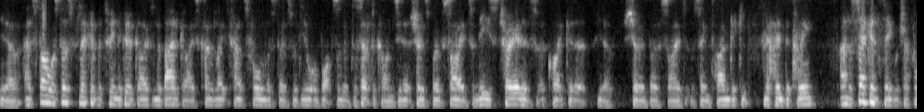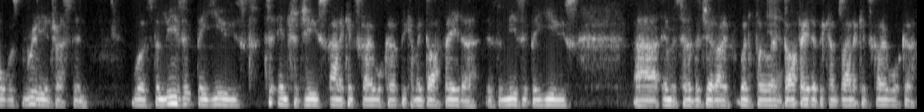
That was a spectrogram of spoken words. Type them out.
You know, and Star Wars does flicker between the good guys and the bad guys, kind of like Transformers does with the Autobots and the Decepticons. You know, it shows both sides, and these trailers are quite good at you know showing both sides at the same time. They keep flipping between. And the second thing, which I thought was really interesting, was the music they used to introduce Anakin Skywalker becoming Darth Vader. Is the music they use uh, in Return of the Jedi when for when Darth Vader becomes Anakin Skywalker.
